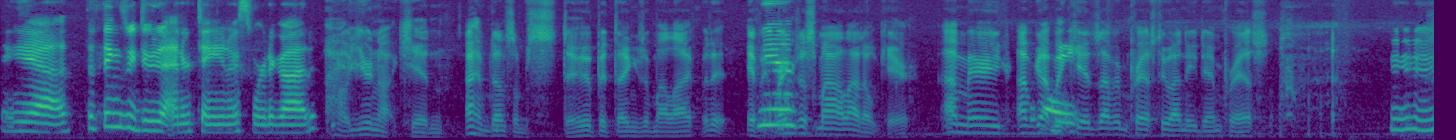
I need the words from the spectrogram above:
yeah, the things we do to entertain, I swear to God. Oh, you're not kidding. I have done some stupid things in my life, but it, if Yeah. it brings a smile, I don't care. I'm married. I've got my kids. I've impressed who I need to impress. hmm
